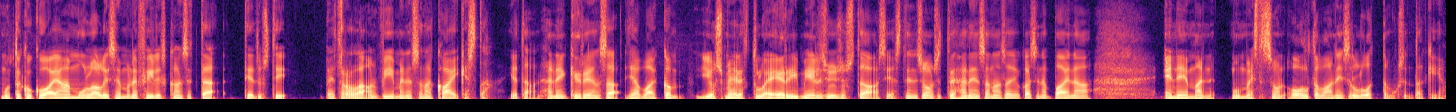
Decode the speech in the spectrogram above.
mutta koko ajan mulla oli semmoinen fiilis kanssa, että tietysti Petralla on viimeinen sana kaikesta ja tämä on hänen kirjansa ja vaikka jos meille tulee erimielisyys jostain asiasta, niin se on sitten hänen sanansa, joka siinä painaa enemmän. Mun mielestä se on oltava niin sen luottamuksen takia.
